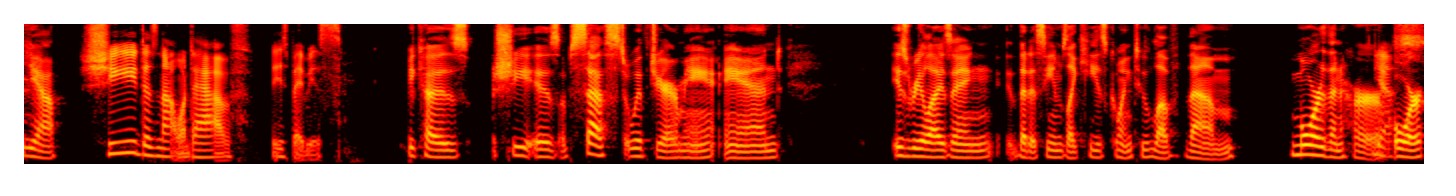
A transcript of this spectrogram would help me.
Yeah, She does not want to have these babies. because she is obsessed with Jeremy and is realizing that it seems like he's going to love them more than her Yes. or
